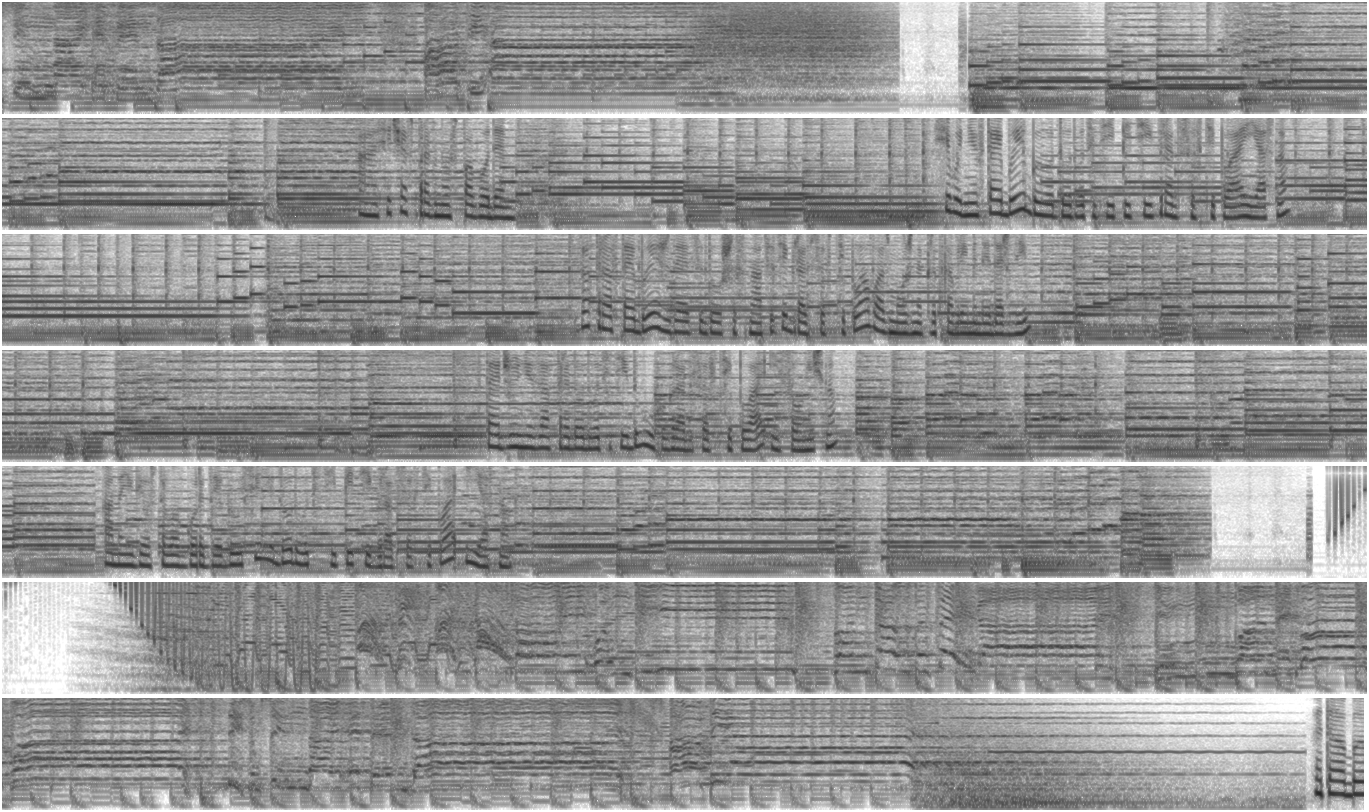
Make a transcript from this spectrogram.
сейчас прогноз погоды. Сегодня в Тайбэе было до 25 градусов тепла и ясно. Завтра в Тайбе ожидается до 16 градусов тепла, возможно кратковременные дожди. В Тайджуне завтра до 22 градусов тепла и солнечно. А на юге острова в городе Гаусюни до 25 градусов тепла и ясно.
